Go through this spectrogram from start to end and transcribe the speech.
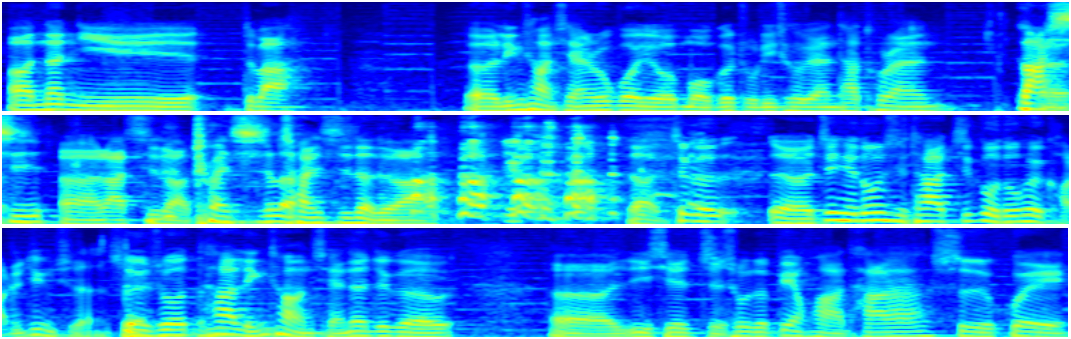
啊、那你对吧？呃，临场前如果有某个主力球员他突然拉稀、呃呃拉稀了，川稀了，川西的，对吧？呃，这个呃这些东西，它机构都会考虑进去的。所以说，它临场前的这个呃一些指数的变化，它是会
